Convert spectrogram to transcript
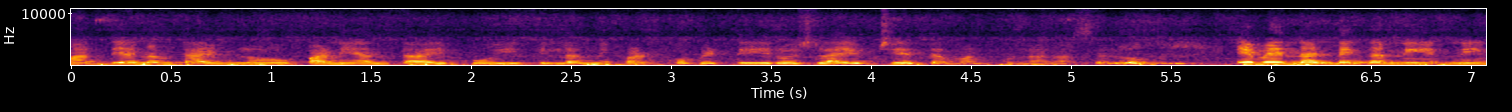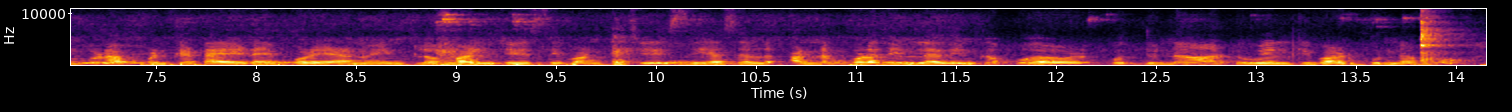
మధ్యాహ్నం టైంలో పని అంతా అయిపోయి పిల్లల్ని పడుకోబెట్టి ఈరోజు లైవ్ చేద్దాం అనుకున్నాను అసలు. ఏమైందంటే ఇంకా నే నేను కూడా అప్పటికే టైర్డ్ అయిపోయాను. ఇంట్లో పని చేసి వంట చేసి అసలు అన్నం కూడా తినలేదు. ఇంకా పొద్దున్న ట్వెల్వ్కి పడుకున్నాము.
